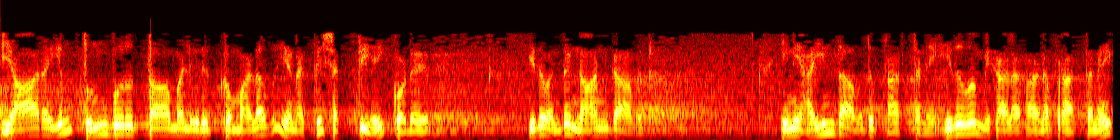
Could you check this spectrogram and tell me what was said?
யாரையும் துன்புறுத்தாமல் இருக்கும் அளவு எனக்கு சக்தியை கொடு. இது வந்து நான்காவது. இனி ஐந்தாவது பிரார்த்தனை. இதுவும் மிக அழகான பிரார்த்தனை.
